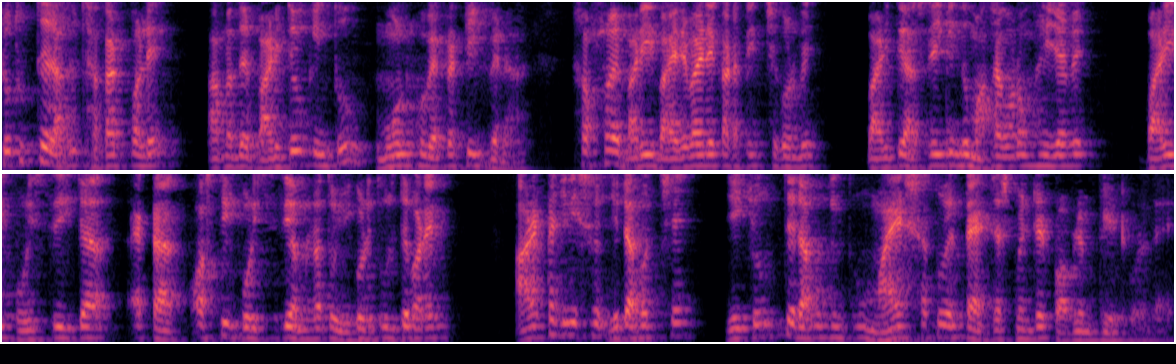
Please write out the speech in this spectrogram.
চতুর্থে রাহু থাকার ফলে আপনাদের বাড়িতেও কিন্তু মন খুব একটা টিকবে না। সবসময় বাড়ির বাইরে বাইরে কাটাতে ইচ্ছে করবে। বাড়িতে আসলেই কিন্তু মাথা গরম হয়ে যাবে। বাড়ির পরিস্থিতিটা একটা অস্থির পরিস্থিতি আপনারা তৈরি করে তুলতে পারেন। আর একটা জিনিস যেটা হচ্ছে, যে চতুর্থে রাহু কিন্তু মায়ের সাথেও একটা অ্যাডজাস্টমেন্টের প্রবলেম ক্রিয়েট করে দেয়।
